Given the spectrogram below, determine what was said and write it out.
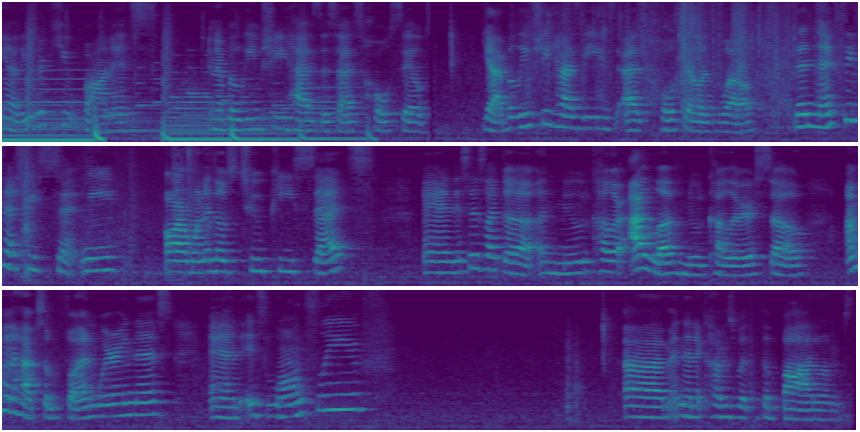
yeah, these are cute bonnets, and I believe she has this as wholesale. Yeah, I believe she has these as wholesale as well. The next thing that she sent me are one of those two-piece sets and this is like a, a nude color. I love nude colors, so I'm gonna have some fun wearing this. And it's long sleeve. Um, and then it comes with the bottoms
